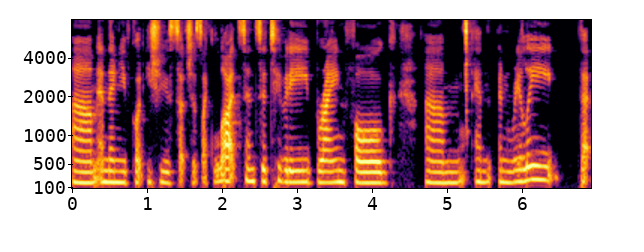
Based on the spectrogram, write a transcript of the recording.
Um, and then you've got issues such as like light sensitivity, brain fog, um, and and really that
